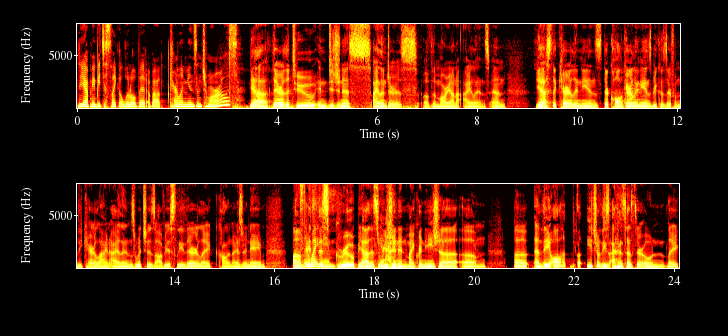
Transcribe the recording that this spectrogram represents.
yeah, maybe just like a little bit about Carolinians and Chamorros. Yeah, they're the two indigenous islanders of the Mariana Islands. And yes, the Carolinians, they're called Carolinians because they're from the Caroline Islands, which is obviously their like colonizer name. Um, It's their white this name. group, yeah, this Yeah. region in Micronesia. Um, uh, and they all, each of these islands has their own like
